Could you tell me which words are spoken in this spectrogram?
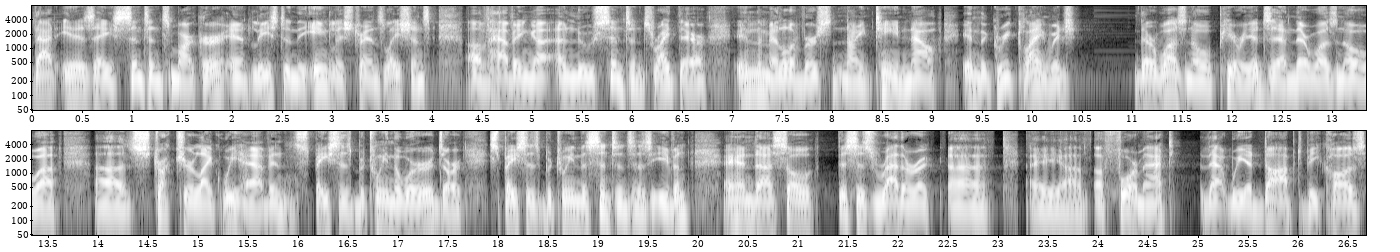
that is a sentence marker, at least in the English translations, of having a, a, new sentence right there in the middle of verse 19. Now, in the Greek language, there was no periods and there was no uh, uh, structure like we have in spaces between the words or spaces between the sentences, even. And uh, so this is rather a, uh, a, uh, a format that we adopt because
